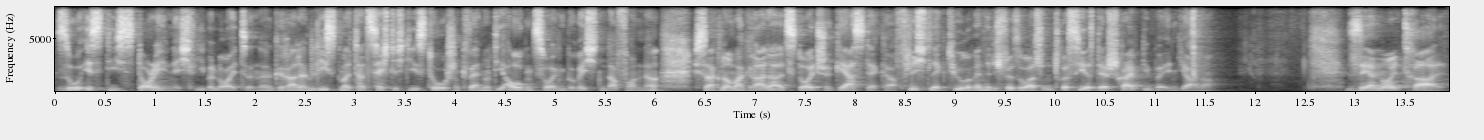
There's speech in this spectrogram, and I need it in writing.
So ist die Story nicht, liebe Leute. Ne? Gerade liest mal tatsächlich die historischen Quellen und die Augenzeugen berichten davon. Ne? Ich sag nochmal, gerade als Deutsche, Gerstecker, Pflichtlektüre, wenn du dich für sowas interessierst, der schreibt über Indianer. Sehr neutral.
